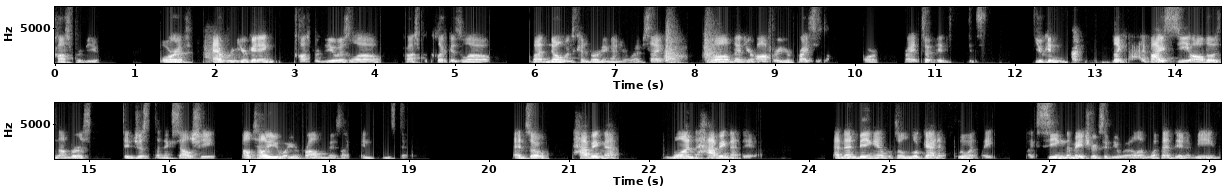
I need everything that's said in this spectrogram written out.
cost per view. Or if every you're getting cost per view is low, cost per click is low, but no one's converting on your website, well, then your offer, your price is low. Or right. So it's it's you can like if I see all those numbers in just an Excel sheet, I'll tell you what your problem is like in, instead. And so having that one, having that data, and then being able to look at it fluently, like seeing the matrix, if you will, of what that data means.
